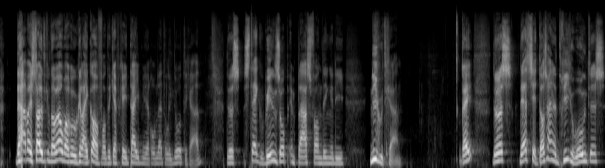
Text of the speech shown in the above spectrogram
daarbij sluit ik hem dan wel maar gewoon gelijk af. Want ik heb geen tijd meer om letterlijk door te gaan. Dus stek wins op in plaats van dingen die niet goed gaan. Oké, dus that's it. Dat zijn de drie gewoontes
